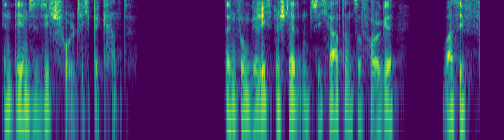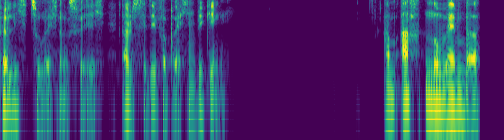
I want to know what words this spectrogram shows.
indem sie sich schuldig bekannte. Denn vom Gericht bestellten Psychiatern zufolge war sie völlig zurechnungsfähig, als sie die Verbrechen beging. Am 8. November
